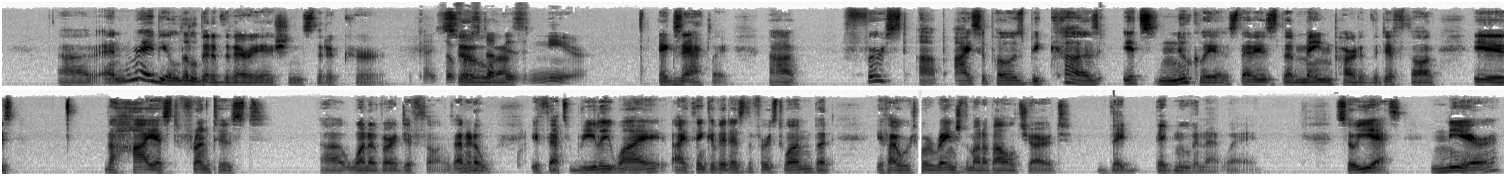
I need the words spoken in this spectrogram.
uh, and maybe a little bit of the variations that occur. Okay, so, so first up uh, is near. Exactly. Uh, first up, I suppose, because its nucleus, that is the main part of the diphthong, is the highest frontest uh, one of our diphthongs. I don't know if that's really why I think of it as the first one, but if I were to arrange them on a vowel chart, they'd, they'd move in that way. So, yes, near,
